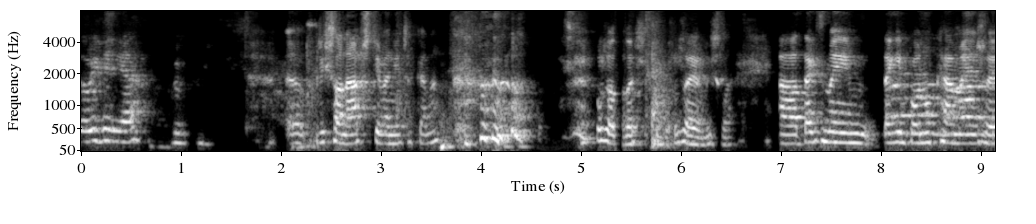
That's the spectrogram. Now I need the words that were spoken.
Dovidenia. E, prišla návšteva nečakaná. už odešla, už aj vyšla. A, tak, sme im, tak im ponúkame, že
